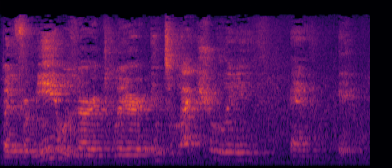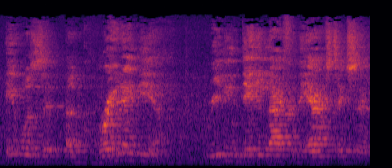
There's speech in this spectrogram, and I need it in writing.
But for me, it was very clear intellectually, and it, it was a, a great idea. Reading daily life of the Aztecs, that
